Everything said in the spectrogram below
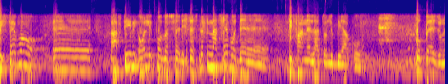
πιστεύω ε, αυτοί όλοι οι ποδοσφαιριστές πρέπει να σέβονται τη φανέλα του Ολυμπιακού που παίζουν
